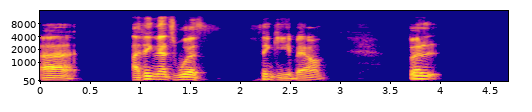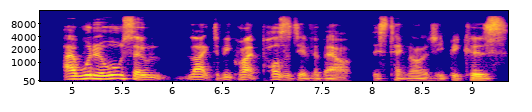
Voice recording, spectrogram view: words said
Uh, I think that's worth thinking about. But I would also like to be quite positive about this technology because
